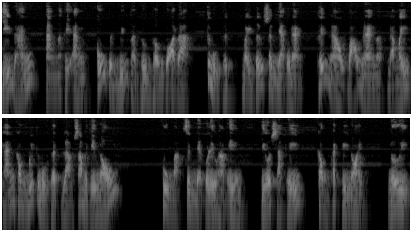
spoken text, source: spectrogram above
chỉ là hắn ăn thì ăn, cố tình biến thành hương thơm tỏa ra, cái mùi thịt bay tới sân nhà của nàng, thế nào bảo nàng đã mấy tháng không biết cái mùi thịt làm sao mà chịu nổi. Khuôn mặt xinh đẹp của Liễu Hàm Yên chứa sát khí, không khách khí nói, Ngươi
